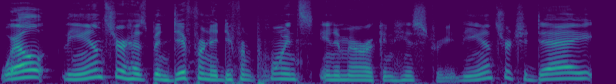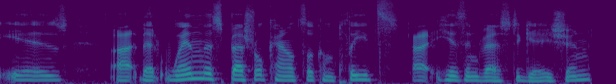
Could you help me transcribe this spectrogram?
Well, the answer has been different at different points in American history. The answer today is uh, that when the special counsel completes uh, his investigation,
